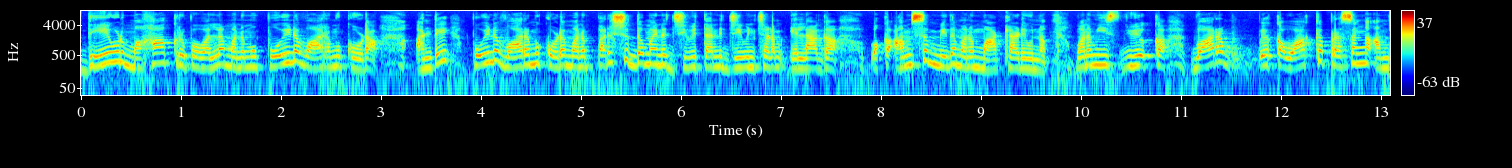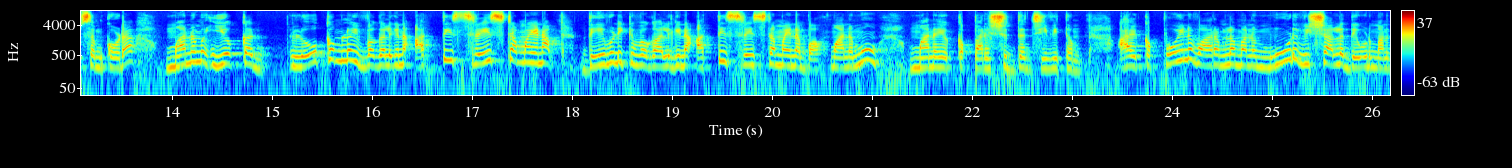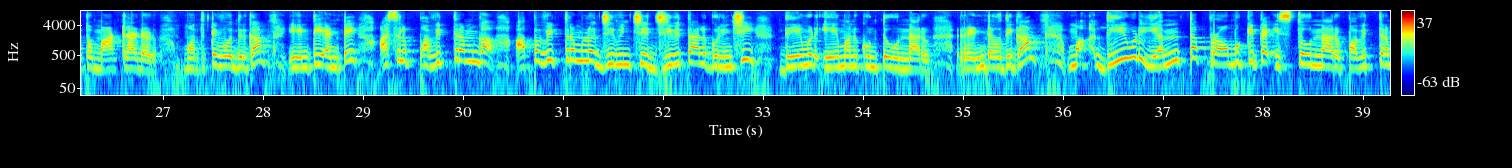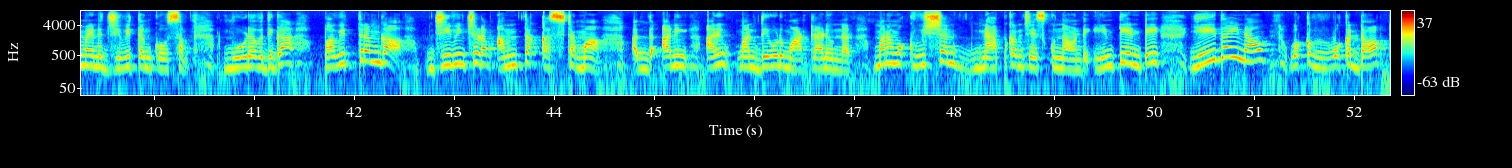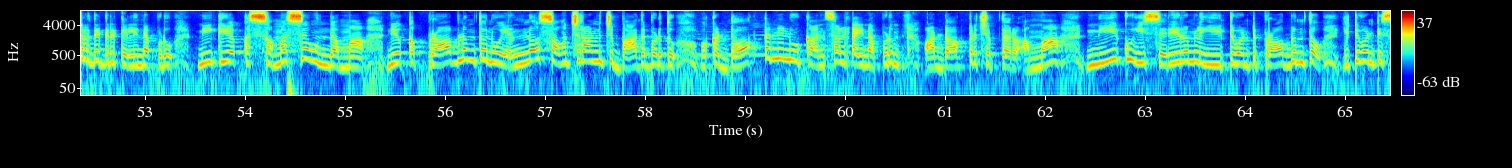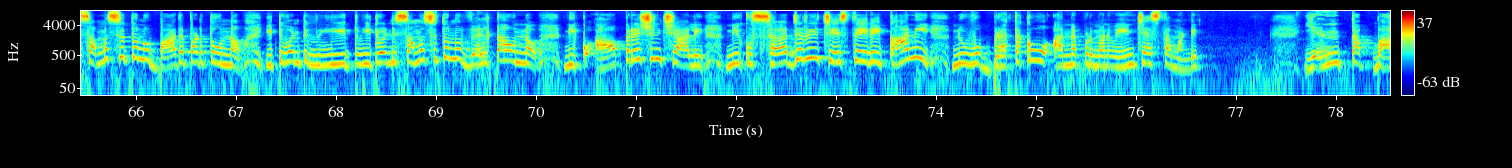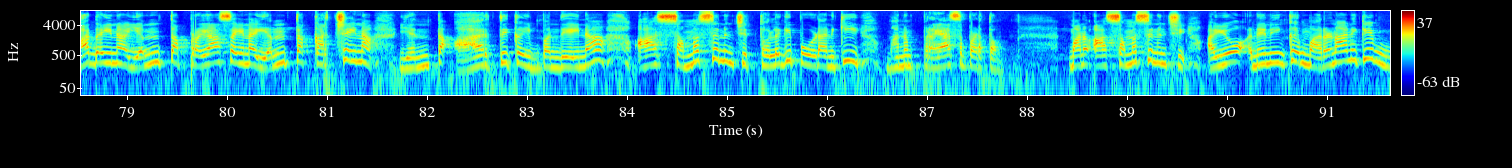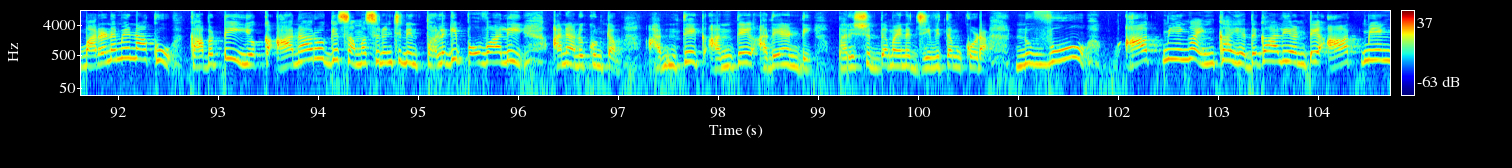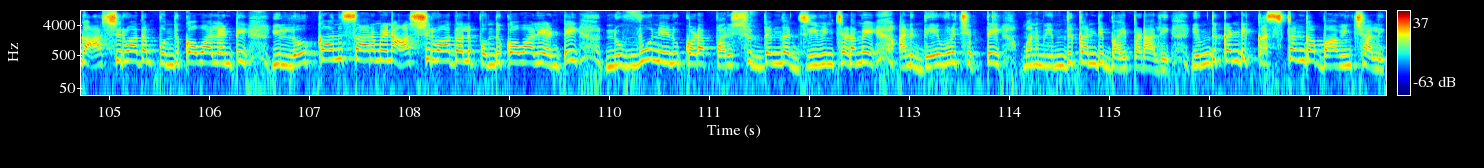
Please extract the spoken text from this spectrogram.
దేవుడు మహాకృప వల్ల మనము పోయిన వారము కూడా అంటే పోయిన వారము కూడా మనం పరిశుద్ధమైన జీవితాన్ని జీవించడం ఎలాగా? ఒక అంశం మీద మనం మాట్లాడి ఉన్నాం. మనం ఈ ఈ యొక్క వారం యొక్క వాక్య ప్రసంగ అంశం కూడా మనం ఈ యొక్క లోకంలో ఇవ్వగలిగిన అతి శ్రేష్టమైన దేవునికి ఇవ్వగలిగిన అతి శ్రేష్టమైన బహుమానము మన యొక్క పరిశుద్ధ జీవితం. ఆ యొక్క పోయిన వారంలో మనం మూడు విషయాల్లో దేవుడు మనతో మాట్లాడాడు. మొదటి వదిలిగా ఏంటి అంటే అసలు పవిత్రంగా అపవిత్రంలో జీవించే జీవితాల గురించి దేవుడు ఏమనుకుంటూ ఉన్నారు? రెండవదిగా మ- దేవుడు ఎంత ప్రాముఖ్యత ఇస్తూ ఉన్నారు పవిత్రమైన జీవితం కోసం? మూడవదిగా పవిత్రంగా జీవించడం అంత కష్టమా? అని అని మన దేవుడు మాట్లాడి ఉన్నారు. మనం ఒక విషయాన్ని జ్ఞాపకం చేసుకుందామండి. ఏంటి అంటే ఏదైనా ఒక ఒక డాక్టర్ దగ్గరికి వెళ్ళినప్పుడు నీకు యొక్క సమస్య ఉందమ్మా నీ యొక్క ప్రాబ్లంతో నువ్వు ఎన్నో సంవత్సరాల నుంచి బాధపడుతూ ఒక డాక్టర్ని నువ్వు కన్సల్ట్ అయినప్పుడు ఆ డాక్టర్ చెప్తారు అమ్మా నీకు ఈ శరీరంలో ఇటువంటి ప్రాబ్లంతో ఇటువంటి సమస్యతో నువ్వు బాధపడుతూ ఉన్నావు ఇటువంటి ఇటు- ఇటువంటి సమస్యతో నువ్వు వెళ్తా ఉన్నావు నీకు ఆపరేషన్ చేయాలి నీకు సర్జరీ చేస్తేనే కానీ నువ్వు బ్రతక బ్రతకవు అన్నప్పుడు మనం ఏం చేస్తామండి? ఎంత బాధ అయినా ఎంత ప్రయాస అయినా ఎంత ఖర్చైనా ఎంత ఆర్థిక ఇబ్బంది అయినా ఆ సమస్య నుంచి తొలగిపోవడానికి మనం ప్రయాసపడతాం. మనం ఆ సమస్య నుంచి అయ్యో నేను ఇంకా మరణానికి మరణమే నాకు. కాబట్టి ఈ యొక్క అనారోగ్య సమస్య నుంచి నేను తొలగిపోవాలి అని అనుకుంటాం. అంతే అంతే అదే అండి. పరిశుద్ధమైన జీవితం కూడా. నువ్వు ఆత్మీయంగా ఇంకా ఎదగాలి అంటే ఆత్మీయంగా ఆశీర్వాదం పొందుకోవాలంటే ఈ లోకానుసారమైన ఆశీర్వాదాలు పొందుకోవాలి అంటే నువ్వు నేను కూడా పరిశుద్ధంగా జీవించడమే అని దేవుడు చెప్తే మనం ఎందుకండి భయపడాలి? ఎందుకండి కష్టంగా భావించాలి?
